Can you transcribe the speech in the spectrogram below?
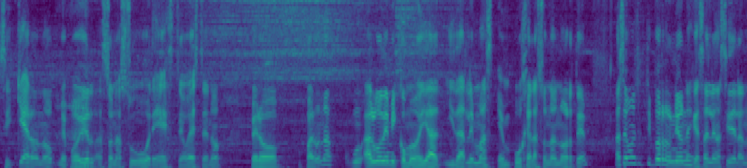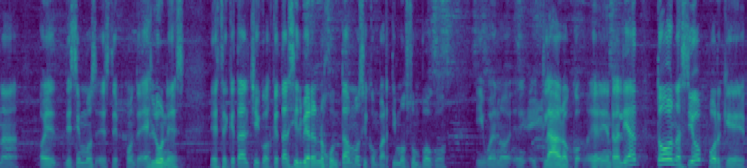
si quiero, ¿no? Me puedo ir a zona sur, este, oeste, ¿no? Pero para una, un- algo de mi comodidad y darle más empuje a la zona norte, hacemos este tipo de reuniones que salen así de la nada. Oye, decimos, este, ponte, es lunes. Este, ¿qué tal chicos? ¿Qué tal si el viernes nos juntamos y compartimos un poco? Y bueno, eh, eh, claro, eh, en realidad todo nació porque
